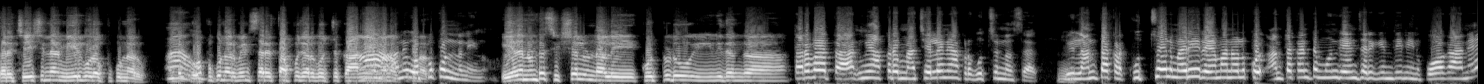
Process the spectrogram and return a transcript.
సరే చేసిందని మీరు కూడా ఒప్పుకున్నారు. అంటే ఒప్పుకున్నారు మీన్స్ సరే తప్పు జరగవచ్చు కానీ. ఒప్పుకున్నా నేను. ఏదైనా ఉంటే శిక్షలు ఉండాలి కొట్టుడు ఈ విధంగా. తర్వాత మేము అక్కడ మా చెల్లెని అక్కడ కూర్చున్నాం సార్. వీళ్ళంతా అక్కడ కూర్చొని మరీ రేమనోళ్ళు అంతకంటే ముందు ఏం జరిగింది? నేను పోగానే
